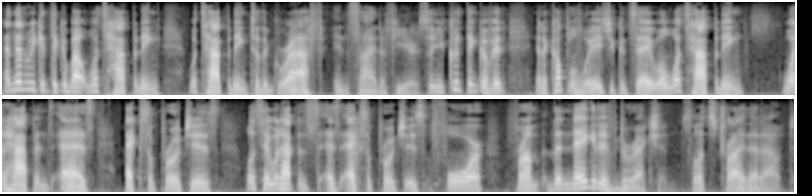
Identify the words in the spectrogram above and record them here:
And then we could think about what's happening, what's happening to the graph inside of here. So you could think of it in a couple of ways. You could say, well, what's happening? What happens as x approaches? Well, let's say what happens as x approaches 4 from the negative direction. So let's try that out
